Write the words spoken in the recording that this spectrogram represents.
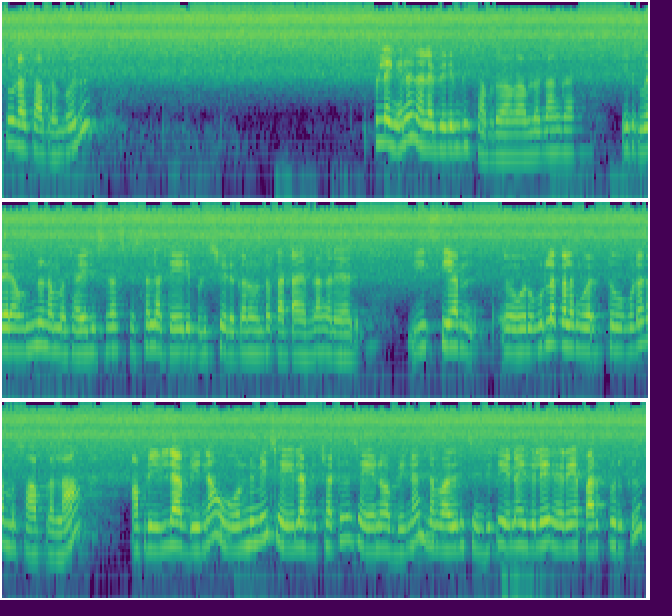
சூடாக சாப்பிடும்போது பிள்ளைங்களும் நல்லா விரும்பி சாப்பிடுவாங்க. அவ்வளோதாங்க இதுக்கு வேறு ஒன்றும் நம்ம சைடிஷ்லாம் ஸ்பெஷலாக தேடி பிடிச்சி எடுக்கணுன்ற கட்டாயம்லாம் கிடையாது. ஈஸியாக ஒரு உருளைக்கிழங்கு வறுத்து கூட நம்ம சாப்பிடலாம். அப்படி இல்லை அப்படின்னா ஒன்றுமே செய்யலை அப்படி சட்டுன்னு செய்யணும் அப்படின்னா இந்த மாதிரி செஞ்சுட்டு ஏன்னா இதிலே நிறைய பருப்பு இருக்குது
